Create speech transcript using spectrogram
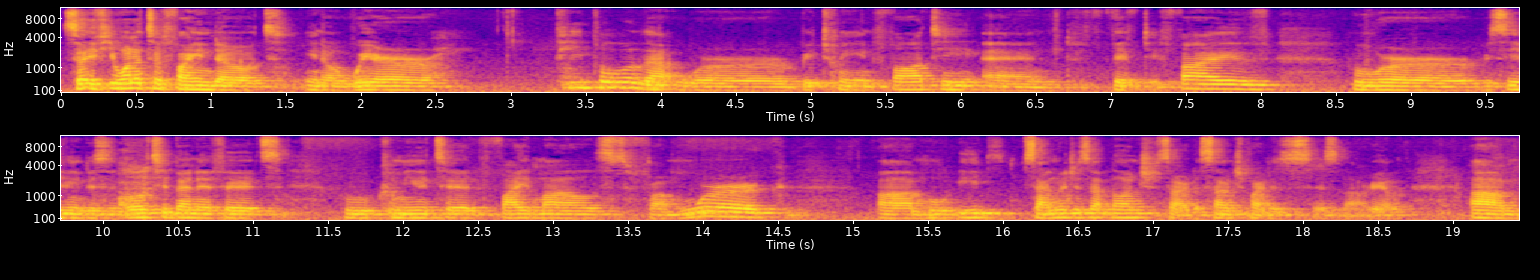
So if you wanted to find out, you know, where people that were between 40 and 55 who were receiving disability benefits, who commuted five miles from work, um, who eat sandwiches at lunch. Sorry, the sandwich part is, is not real. Um,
